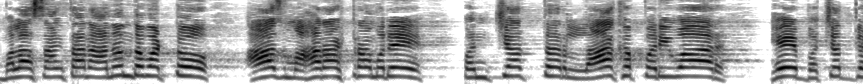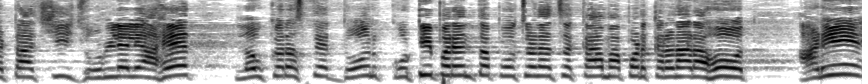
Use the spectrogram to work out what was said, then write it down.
मला सांगताना आनंद वाटतो. आज महाराष्ट्रामध्ये पंच्याहत्तर लाख परिवार हे बचत गटाशी जोडलेले आहेत. लवकरच ते दोन कोटीपर्यंत पोहोचण्याचं काम आपण करणार आहोत. आणि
